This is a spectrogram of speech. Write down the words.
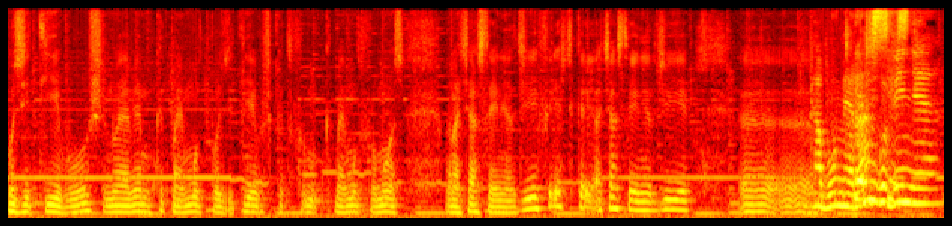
pozitivul și noi avem cât mai mult pozitiv și cât, frum, cât mai mult frumos în această energie, firește că această energie uh, ca bumerangul vine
